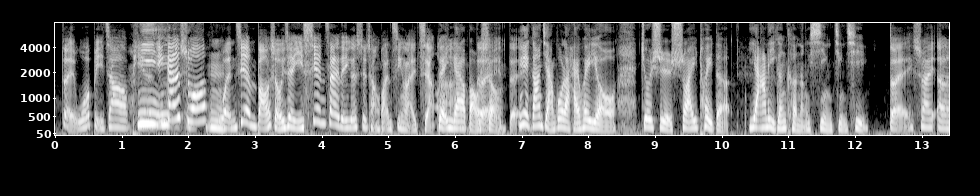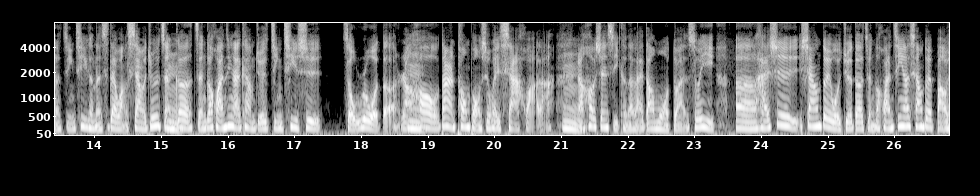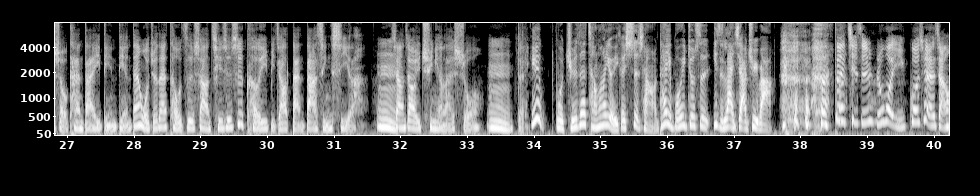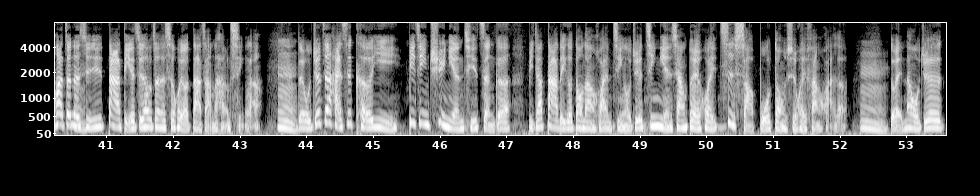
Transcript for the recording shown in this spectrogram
对我比较偏，应该说稳健保守一些。以现在的一个市场环境来讲，对，应该要保守。对，因为刚刚讲过了，还会有就是衰退的压力跟可能性，景气对衰呃，景气可能是在往下嘛，就是整个整个环境来看，我们觉得景气是。走弱的，然后当然通膨是会下滑啦，嗯，然后升息可能来到末端，所以呃还是相对我觉得整个环境要相对保守看待一点点，但我觉得在投资上其实是可以比较胆大心细啦，嗯，相较于去年来说，嗯，对，因为我觉得常常有一个市场，它也不会就是一直烂下去吧，对，其实如果以过去来讲的话，真的其实大跌之后真的是会有大涨的行情啦。嗯，对，我觉得这还是可以。毕竟去年其实整个比较大的一个动荡环境，我觉得今年相对会至少波动是会放缓了。嗯，对。那我觉得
